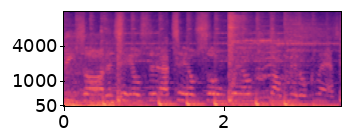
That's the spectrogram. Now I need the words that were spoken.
These are the tales that I tell so well. About middle class.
